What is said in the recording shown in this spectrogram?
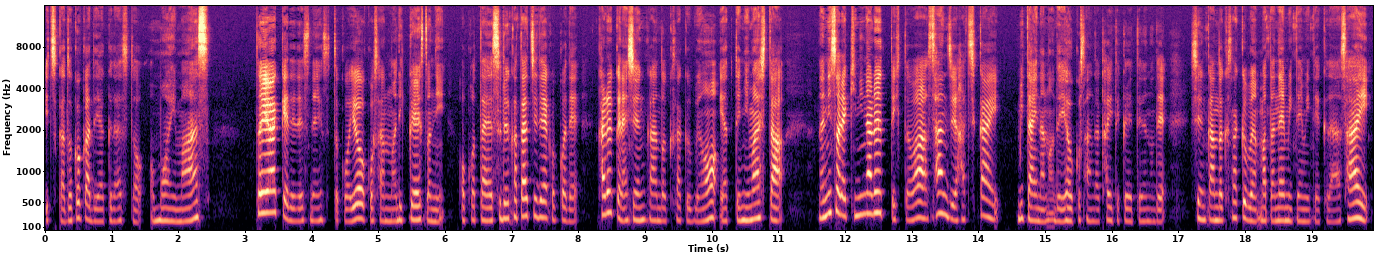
いつかどこかで役立つと思います。というわけでですね、ちょっとこう、ようこさんのリクエストにお答えする形でここで軽くね、瞬間読作文をやってみました。何それ気になる？って人は38回みたいなので、ようこさんが書いてくれてるので、瞬間読作文またね、見てみてください。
